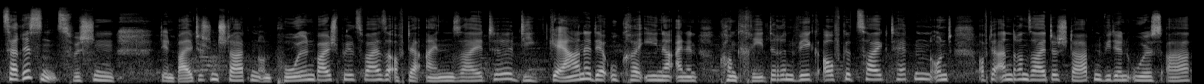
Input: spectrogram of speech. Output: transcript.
zerrissen zwischen den baltischen Staaten und Polen beispielsweise auf der einen Seite, die gerne der Ukraine einen konkreteren Weg aufgezeigt hätten und auf der anderen Seite Staaten wie den USA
